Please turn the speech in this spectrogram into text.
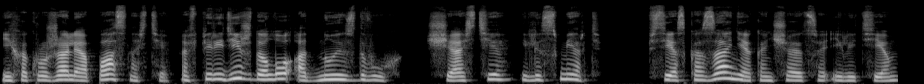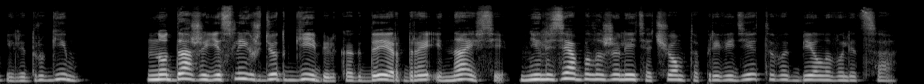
их окружали опасности, а впереди ждало одно из двух – счастье или смерть. Все сказания кончаются или тем, или другим. Но даже если их ждет гибель, как Дейр, Дре и Найси, нельзя было жалеть о чем-то при виде этого белого лица,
